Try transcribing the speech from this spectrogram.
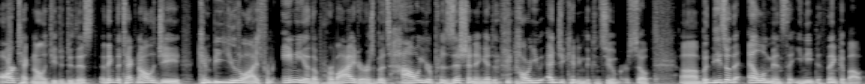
our technology to do this. I think the technology can be utilized from any of the providers, but it's how you're positioning it. How are you educating the consumers? So, uh, but these are the elements that you need to think about.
